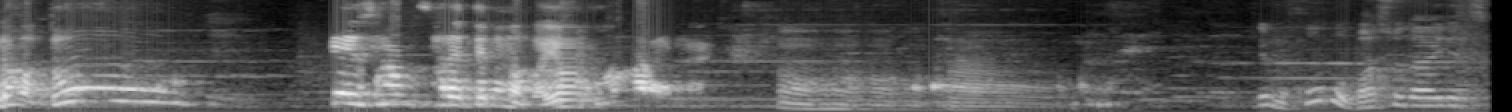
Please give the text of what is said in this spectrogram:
なんかどう計算されてるのかよくわからない。はあはあでもほぼ場所代で使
